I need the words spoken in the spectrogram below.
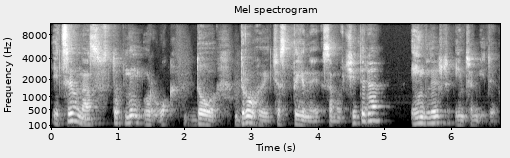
І це у нас вступний урок до другої частини самовчителя English Intermediate.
